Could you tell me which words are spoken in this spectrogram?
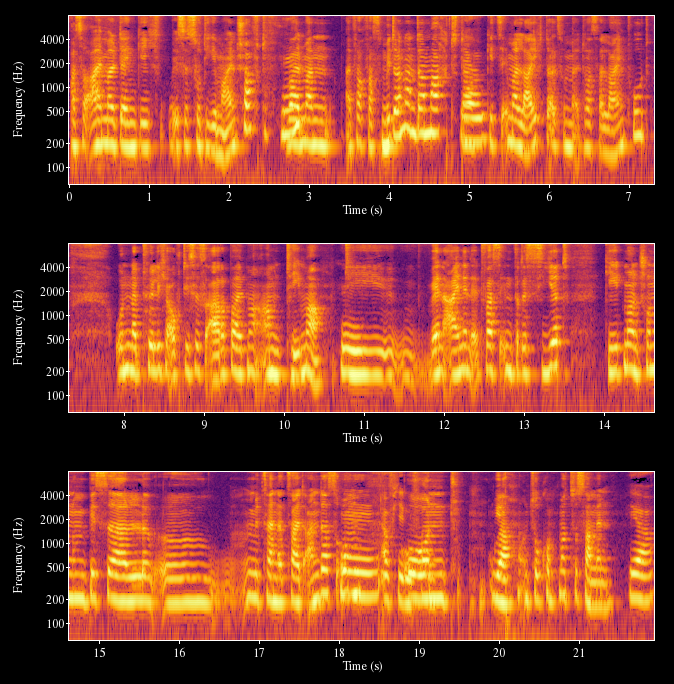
Also einmal denke ich, ist es so die Gemeinschaft, mhm. weil man einfach was miteinander macht. Da ja. geht es immer leichter, als wenn man etwas allein tut. Und natürlich auch dieses Arbeiten am Thema. Hm. Die, wenn einen etwas interessiert, geht man schon ein bisschen äh, mit seiner Zeit anders um. Mhm, auf jeden und, Fall. Und ja, und so kommt man zusammen. Ja.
